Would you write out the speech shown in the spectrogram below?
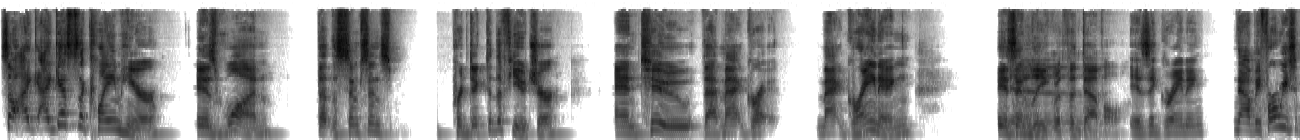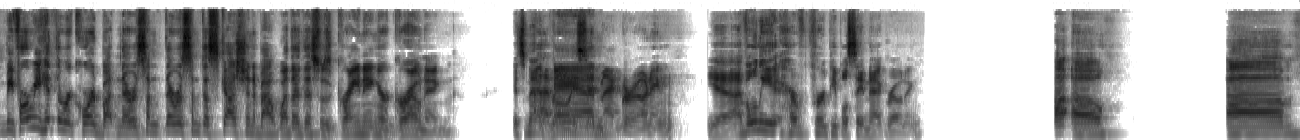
so I, I guess the claim here is one that The Simpsons predicted the future, and two that Matt Gra- Matt Groening is in league with the Uh, devil. Is it graining? Now, before we before we hit the record button, there was some there was some discussion about whether this was graining or groaning. It's Matt. I've always said Matt Groening. yeah, I've only heard, heard people say Matt Groening. Uh oh. Um.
